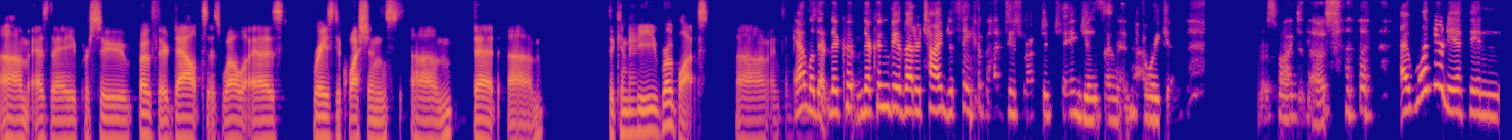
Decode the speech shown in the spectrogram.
um, as they pursue both their doubts as well as raise the questions um, that um, that can be roadblocks. Uh, and yeah, well, there, there could there couldn't be a better time to think about disruptive changes and, and how we can respond to those. I wondered if, in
